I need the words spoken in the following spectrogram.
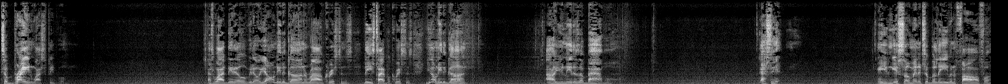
to brainwash people. That's why I did that old video. Don't need a gun to rob Christians, these type of Christians. You don't need a gun. All you need is a Bible. That's it. And you can get so many to believe and fall for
